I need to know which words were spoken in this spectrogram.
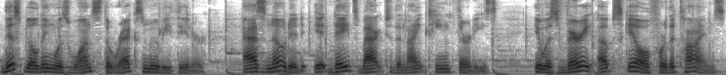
This building was once the Rex movie theater. As noted, it dates back to the 1930s. It was very upscale for the times.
